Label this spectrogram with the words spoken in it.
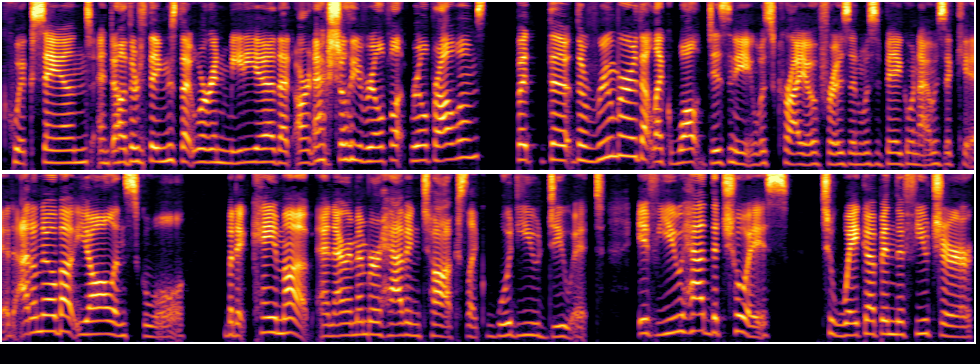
quicksand and other things that were in media that aren't actually real real problems. But the the rumor that like Walt Disney was cryo frozen was big when I was a kid. I don't know about y'all in school, but it came up and I remember having talks like would you do it? If you had the choice to wake up in the future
